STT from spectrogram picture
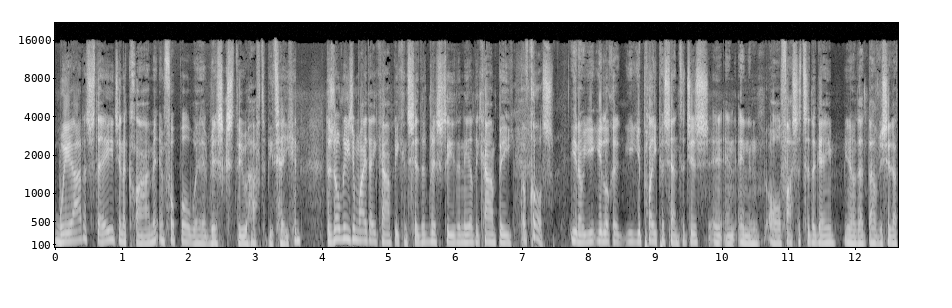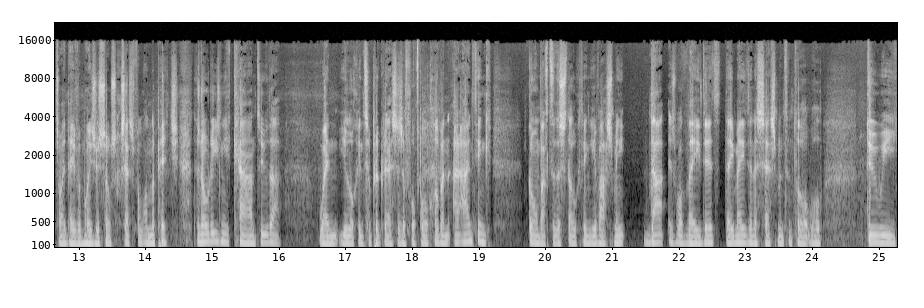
we're at a stage in a climate in football where risks do have to be taken. There's no reason why they can't be considered risks either, Neil. They can't be. Of course you know, you, you look at you play percentages in, in, in, all facets of the game. You know that obviously that's why David Moyes was so successful on the pitch. There's no reason you can't do that when you're looking to progress as a football club. And, and I think going back to the Stoke thing you've asked me, that is what they did. They made an assessment and thought, well, do we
